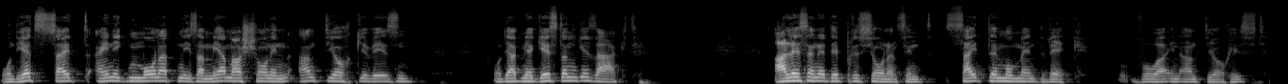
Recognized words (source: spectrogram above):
Und jetzt seit einigen Monaten ist er mehrmals schon in Antioch gewesen. Und er hat mir gestern gesagt, alle seine Depressionen sind seit dem Moment weg, wo er in Antioch ist,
